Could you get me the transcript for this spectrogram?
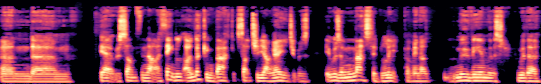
And um, yeah, it was something that I think looking back at such a young age, it was, it was a massive leap. I mean, I, moving in with a, with a,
